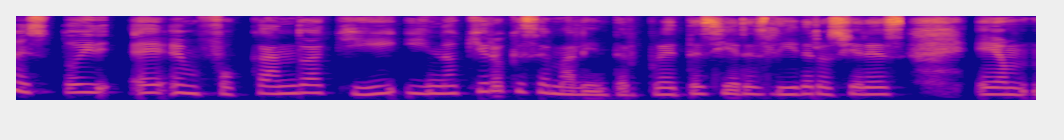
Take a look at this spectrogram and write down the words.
me estoy eh, enfocando aquí y no quiero que se malinterprete si eres líder o si eres em,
